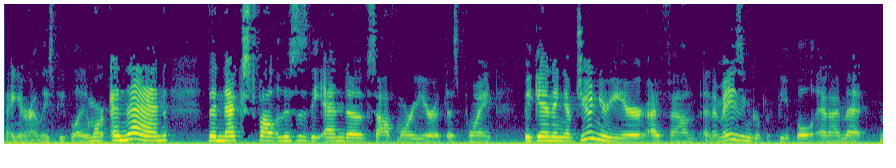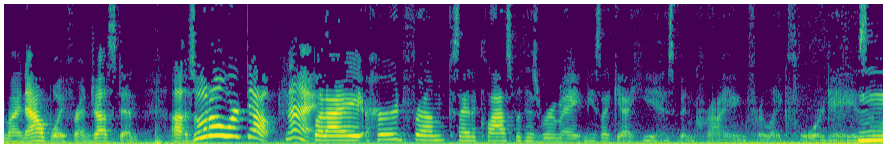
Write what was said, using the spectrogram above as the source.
hanging around these people anymore. And then the next fall, this is the end of sophomore year at this point. Beginning of junior year, I found an amazing group of people, and I met my now boyfriend Justin. Uh, so it all worked out. Nice. But I heard from because I had a class with his roommate, and he's like, "Yeah, he has been crying for like four days." I'm like,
